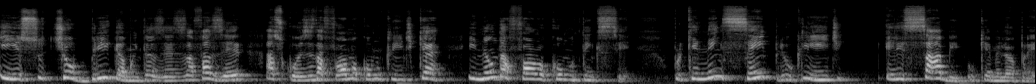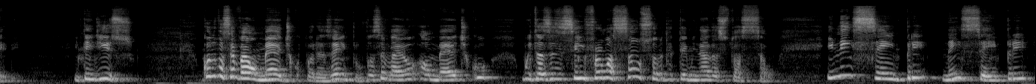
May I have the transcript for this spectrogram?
E isso te obriga muitas vezes a fazer as coisas da forma como o cliente quer e não da forma como tem que ser. Porque nem sempre o cliente ele sabe o que é melhor para ele. Entende isso? Quando você vai ao médico, por exemplo, você vai ao médico muitas vezes sem informação sobre determinada situação. E nem sempre, nem sempre,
